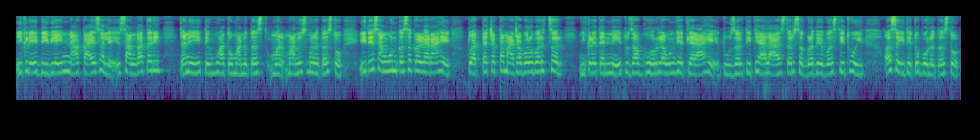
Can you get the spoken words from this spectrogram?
इकडे देवी आईंना काय झाले सांगा तरी. आणि तेव्हा तो मानत अस माणूस म्हणत असतो इथे सांगून कसं कळणार आहे? तू आत्ताच्या आत्ता माझ्याबरोबर चल. इकडे त्यांनी तुझा घोर लावून घेतलेला आहे. तू जर तिथे आलास तर सगळं व्यवस्थित होईल. असं इथे तो बोलत असतो.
